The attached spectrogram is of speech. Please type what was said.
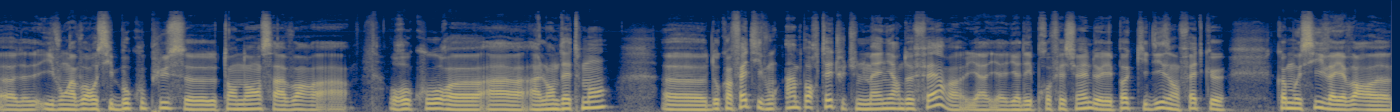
Euh, ils vont avoir aussi beaucoup plus euh, tendance à avoir recours euh, à, l'endettement. donc en fait, ils vont importer toute une manière de faire. Il y a, des professionnels de l'époque qui disent en fait que comme aussi il va y avoir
